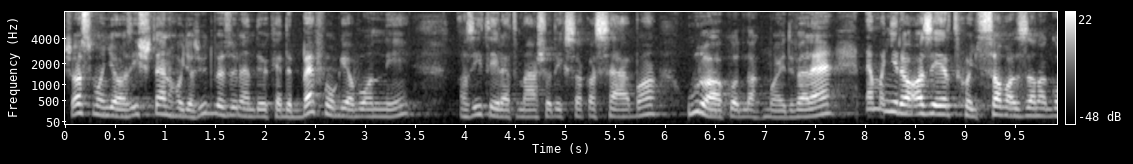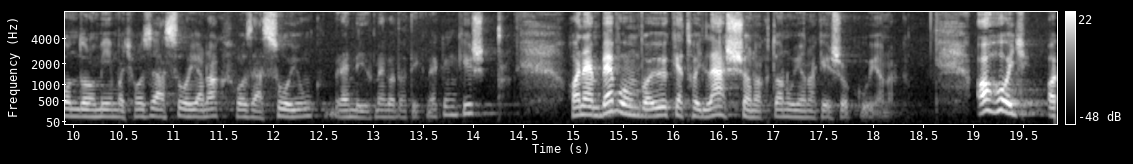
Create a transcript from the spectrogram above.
És azt mondja az Isten, hogy az üdvözölendőket be fogja vonni az ítélet második szakaszába, uralkodnak majd vele, nem annyira azért, hogy szavazzanak, gondolom én, vagy hozzászóljanak, hozzászóljunk, reméljük megadatik nekünk is, hanem bevonva őket, hogy lássanak, tanuljanak és okuljanak. Ahogy a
